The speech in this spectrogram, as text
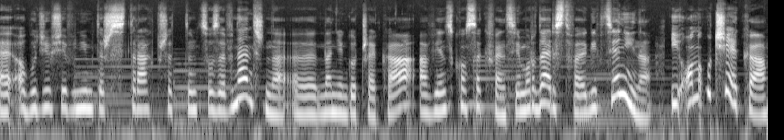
E, obudził się w nim też strach przed tym, co zewnętrzne e, na niego czeka, a więc konsekwencje morderstwa Egipcjanina. I on ucieka,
